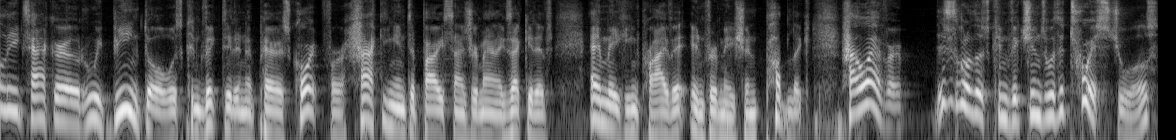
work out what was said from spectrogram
Leaks hacker Rui Pinto was convicted in a Paris court for hacking into Paris Saint Germain executives and making private information public. However, this is one of those convictions with a twist, Jules,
